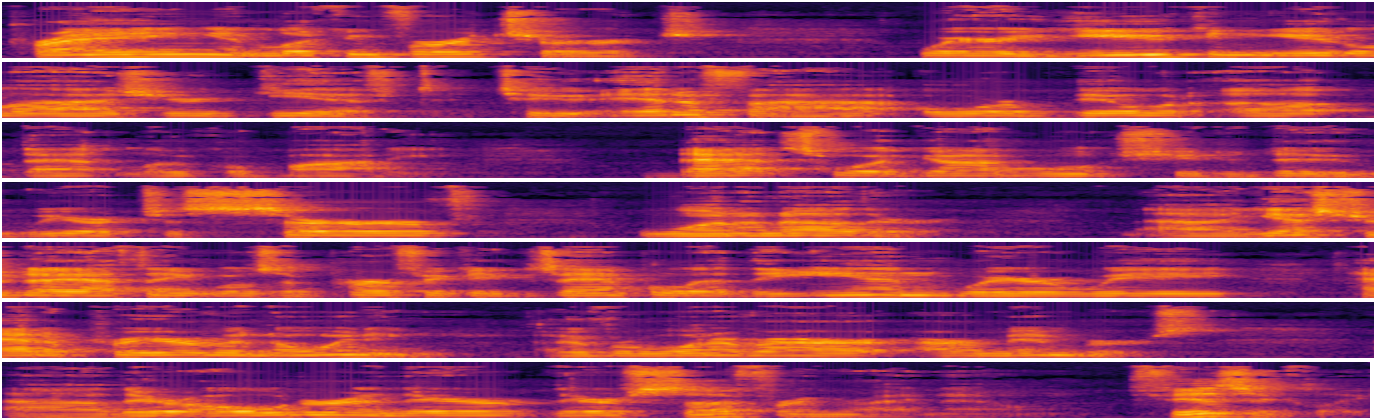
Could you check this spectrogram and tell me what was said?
praying and looking for a church where you can utilize your gift to edify or build up that local body. That's what God wants you to do. We are to serve one another. Uh, yesterday, I think, was a perfect example at the end where we had a prayer of anointing over one of our, our members. Uh, they're older and they're they're suffering right now, physically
